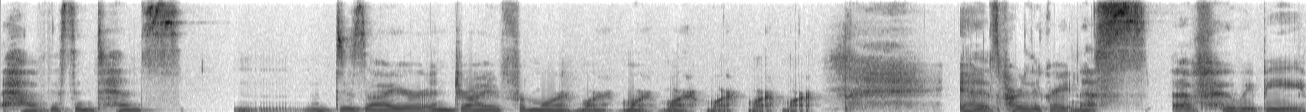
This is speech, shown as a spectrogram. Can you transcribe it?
have this intense desire and drive for more, more, more, more, more, more, more. And it's part of the greatness of who we be.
